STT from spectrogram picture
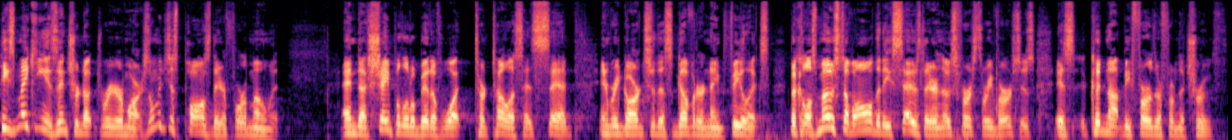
he's making his introductory remarks. Let me just pause there for a moment and uh, shape a little bit of what Tertullus has said in regards to this governor named Felix. Because most of all that he says there in those first three verses is, could not be further from the truth.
